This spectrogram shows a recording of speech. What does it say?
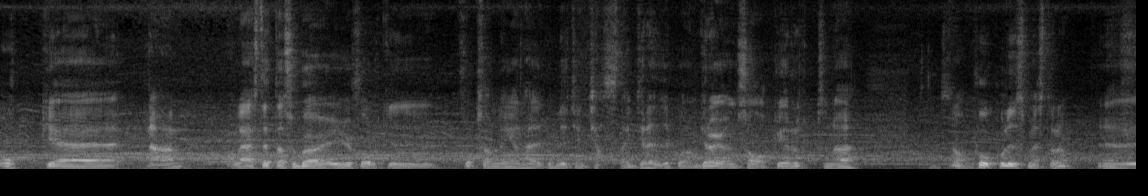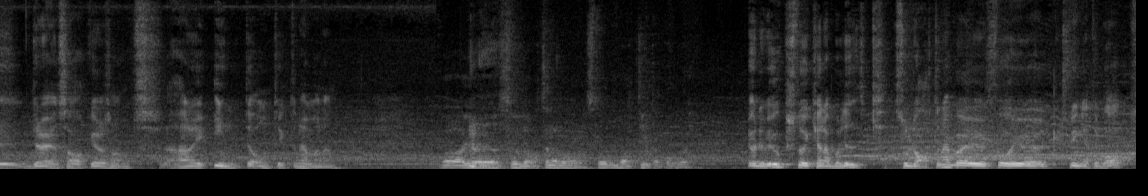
Och eh, när han har läst detta så börjar ju folk i folksamlingen här i publiken kasta grejer på dem. Grönsaker, ruttna. Ja, på polismästaren. Eh, grönsaker och sånt. Han är ju inte omtyckt den här mannen. Vad gör soldaterna då? Står de bara och tittar på er? Ja, det uppstår ju kalabolik. Soldaterna börjar ju, får ju tvinga tillbaks.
